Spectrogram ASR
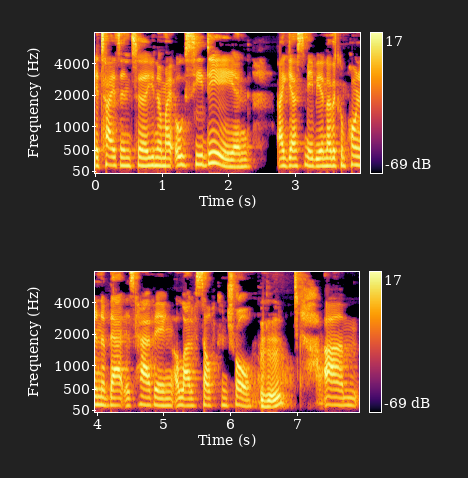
it ties into, you know, my OCD and I guess maybe another component of that is having a lot of self control. Mm-hmm. Um,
